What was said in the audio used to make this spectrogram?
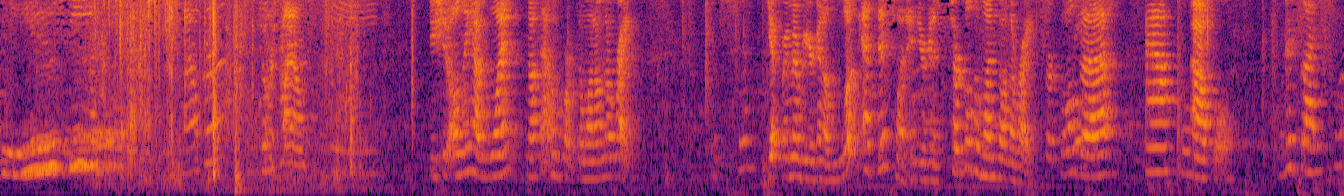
Do you see? Smile for her. Show her smiles. You should only have one, not that one, Court, the one on the right. Yep, remember you're gonna look at this one and you're gonna circle the ones on the right. Circle the Apple. apple. This last one.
